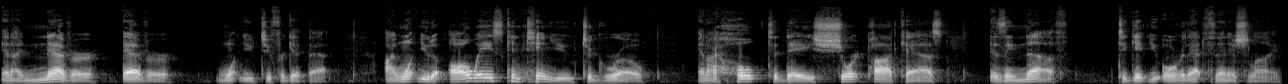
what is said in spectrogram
and I never, ever want you to forget that. I want you to always continue to grow, and I hope today's short podcast is enough to get you over that finish line.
